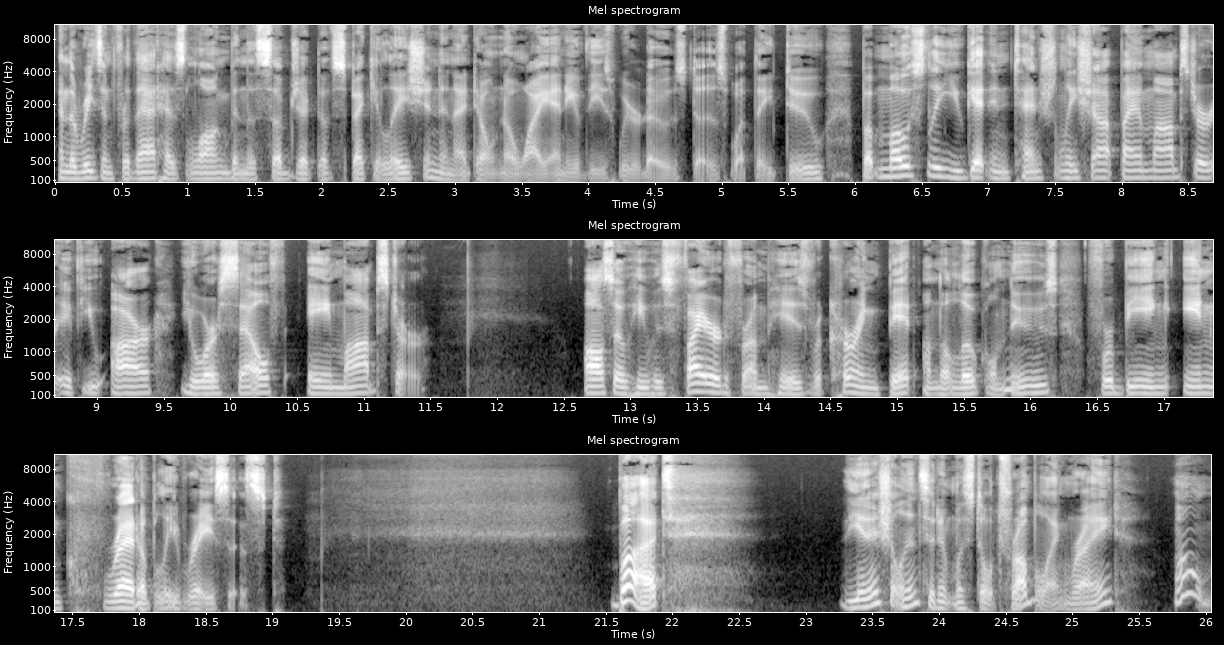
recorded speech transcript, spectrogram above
and the reason for that has long been the subject of speculation, and I don't know why any of these weirdos does what they do, but mostly you get intentionally shot by a mobster if you are yourself a mobster. Also, he was fired from his recurring bit on the local news for being incredibly racist. But the initial incident was still troubling, right? Well,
